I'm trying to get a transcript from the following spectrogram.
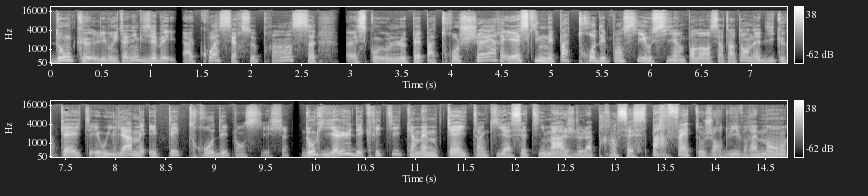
Donc, les Britanniques disaient, à quoi sert ce prince? Est-ce qu'on ne le paie pas trop cher? Et est-ce qu'il n'est pas trop dépensier aussi hein? Pendant un certain temps, on a dit que Kate et William étaient trop dépensiers. Donc il y a eu des critiques, hein. même Kate, hein, qui a cette image de la princesse parfaite. Aujourd'hui, vraiment,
